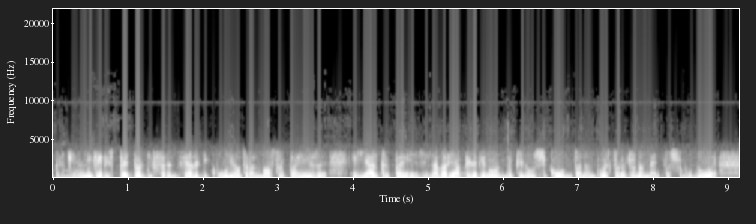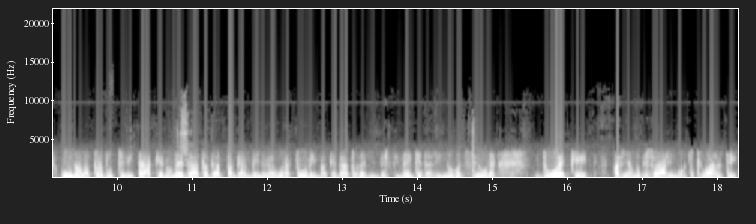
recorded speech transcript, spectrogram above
perché anche rispetto al differenziale di cuneo tra il nostro paese e gli altri paesi, la variabile che non, che non si contano in questo ragionamento sono due. Una la produttività che non è data dal pagar meno i lavoratori, ma che è data dagli investimenti e dall'innovazione, due che parliamo di salari molto più alti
